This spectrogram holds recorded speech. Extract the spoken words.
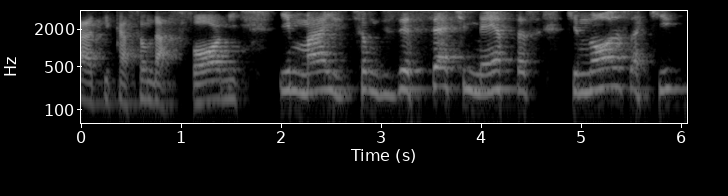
erradicação da fome e mais são 17 metas que nós aqui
